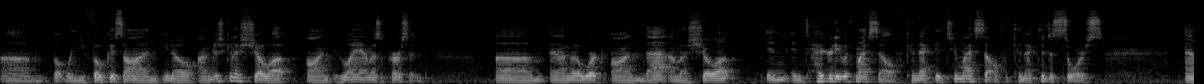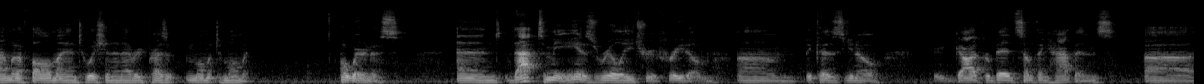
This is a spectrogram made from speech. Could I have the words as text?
Um, but when you focus on, you know, I'm just going to show up on who I am as a person, um, and I'm going to work on that. I'm going to show up in integrity with myself, connected to myself, connected to source, and I'm going to follow my intuition in every present moment to moment awareness. And that to me is really true freedom um, because, you know, God forbid something happens uh,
